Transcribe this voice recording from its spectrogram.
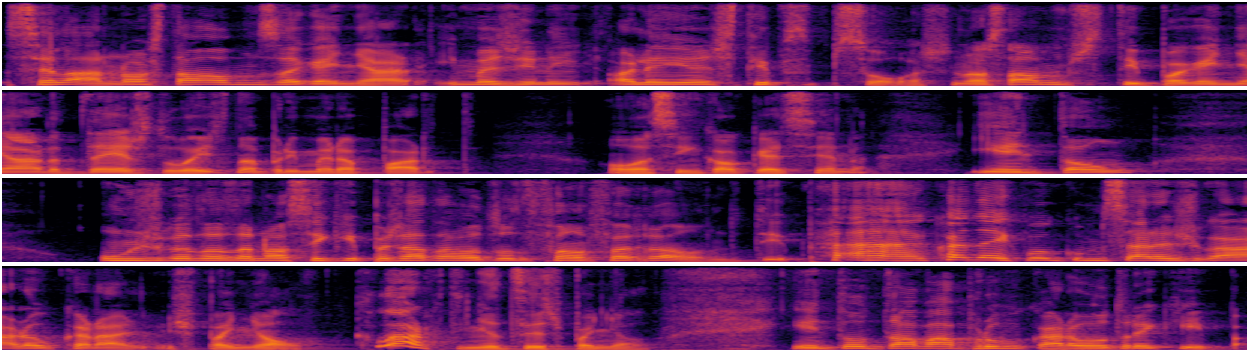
sei lá, nós estávamos a ganhar, imaginem, olhem este tipo de pessoas, nós estávamos tipo a ganhar 10-2 na primeira parte, ou assim qualquer cena, e então um jogador da nossa equipa já estava todo fanfarrão, de tipo, ah, quando é que vou começar a jogar o caralho? Espanhol. Claro que tinha de ser espanhol. E então estava a provocar a outra equipa.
